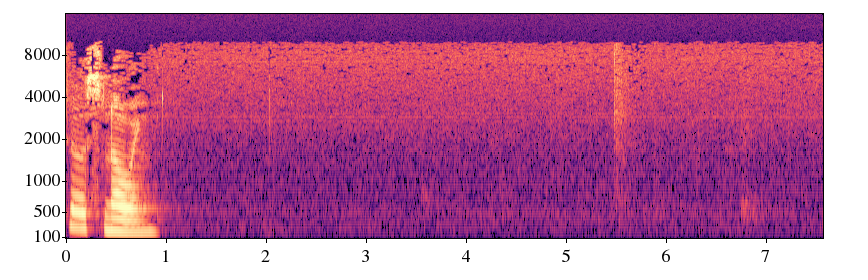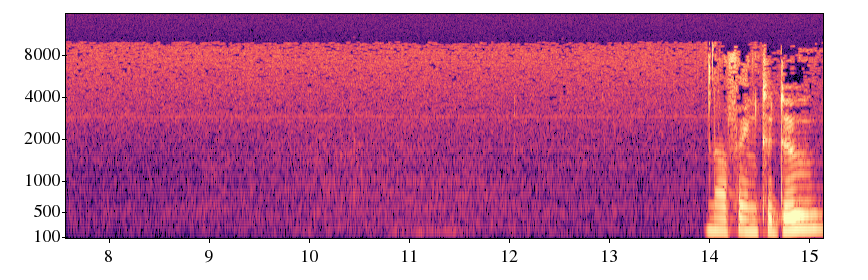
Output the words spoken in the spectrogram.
Just knowing. Nothing to do.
